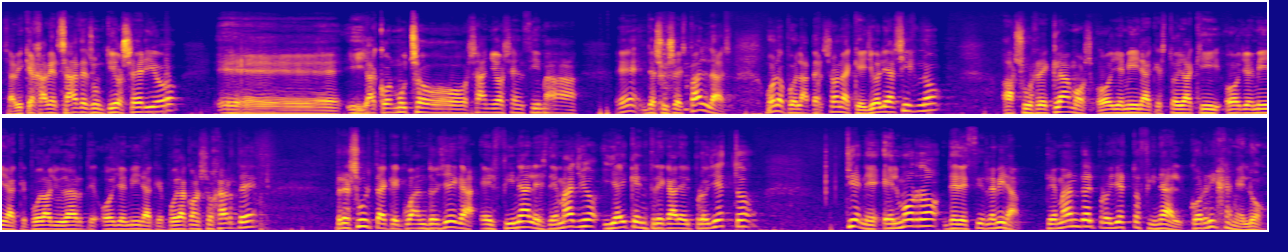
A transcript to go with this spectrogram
Sabéis que Javier Sanz es un tío serio, eh, y ya con muchos años encima eh, de sus espaldas. Bueno, pues la persona que yo le asigno a sus reclamos, oye mira que estoy aquí, oye mira que puedo ayudarte, oye mira que puedo aconsejarte, resulta que cuando llega el finales de mayo y hay que entregar el proyecto, tiene el morro de decirle, mira, te mando el proyecto final, corrígemelo.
